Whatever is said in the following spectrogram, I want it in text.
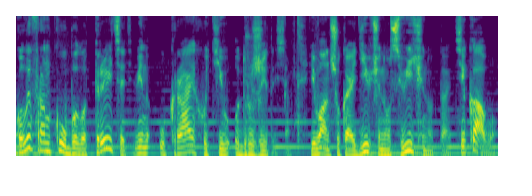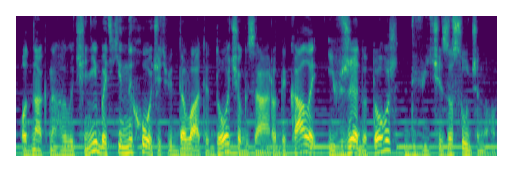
Коли Франку було 30, він украй хотів одружитися. Іван шукає дівчину освічену та цікаву. Однак на Галичині батьки не хочуть віддавати дочок за радикали і вже до того ж двічі засудженого.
